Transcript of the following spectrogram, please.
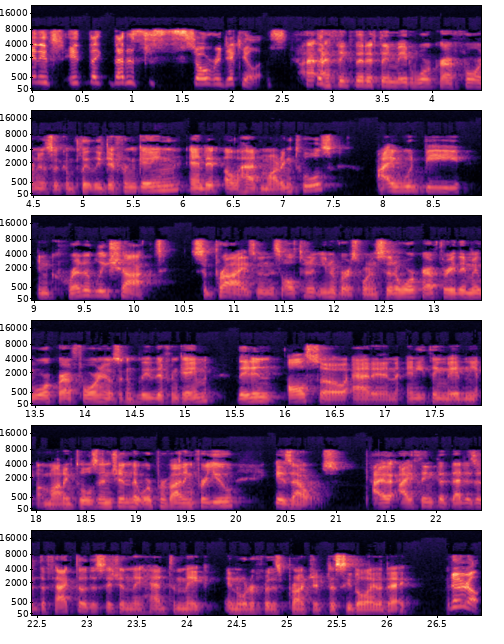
and it's it like that is just so ridiculous I, I think that if they made Warcraft 4 and it was a completely different game and it had modding tools, I would be incredibly shocked, surprised in this alternate universe where instead of Warcraft 3 they made Warcraft 4 and it was a completely different game. They didn't also add in anything made in the modding tools engine that we're providing for you is ours. I, I think that that is a de facto decision they had to make in order for this project to see the light of day. no no no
